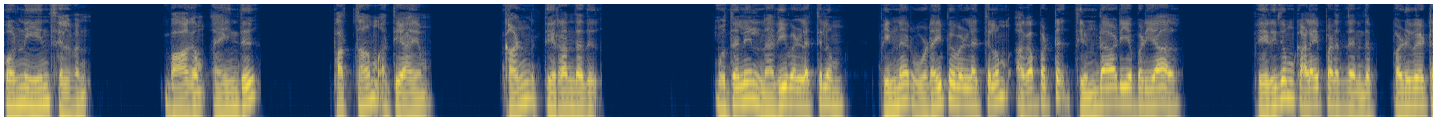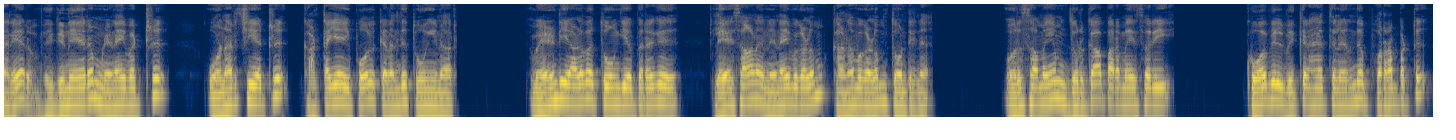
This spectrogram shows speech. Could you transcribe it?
பொன்னியின் செல்வன் பாகம் ஐந்து பத்தாம் அத்தியாயம். கண் திறந்தது. முதலில் நதி வெள்ளத்திலும் பின்னர் உடைப்பு வெள்ளத்திலும் அகப்பட்டு திண்டாடியபடியால் பெரிதும் களைப்படைந்திருந்த பழுவேட்டரையர் வெகுநேரம் நினைவற்று உணர்ச்சியற்று கட்டையைப் போல் கிடந்து தூங்கினார். வேண்டிய அளவு தூங்கிய பிறகு லேசான நினைவுகளும் கனவுகளும் தோன்றின. ஒரு சமயம் துர்கா பரமேஸ்வரி கோவில் விக்கிரகத்திலிருந்து புறப்பட்டு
